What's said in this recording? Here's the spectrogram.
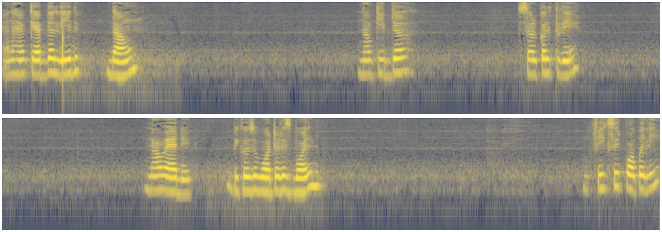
and I have kept the lid down. Now keep the circle tray now add it because the water is boiled. Fix it properly.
